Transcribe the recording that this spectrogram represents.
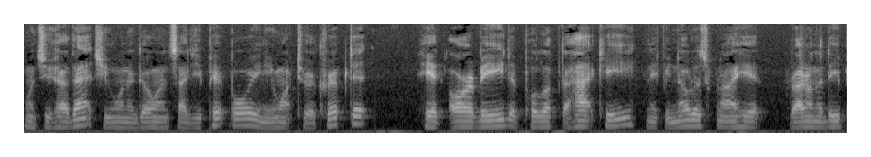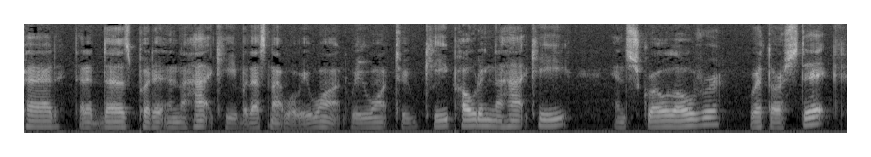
Once you have that, you want to go inside your Pip-Boy and you want to encrypt it. Hit RB to pull up the hotkey, and if you notice when I hit right on the D-pad that it does put it in the hotkey, but that's not what we want. We want to keep holding the hotkey and scroll over with our stick,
